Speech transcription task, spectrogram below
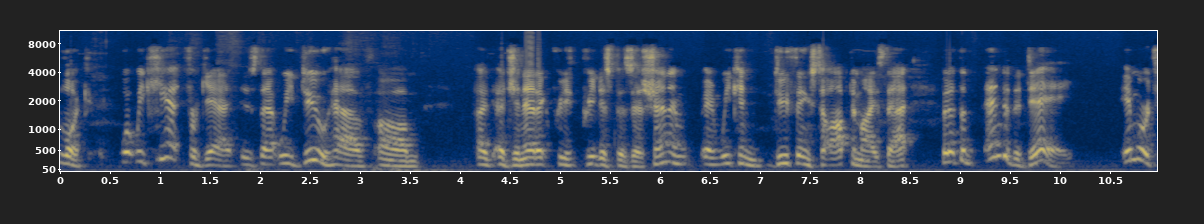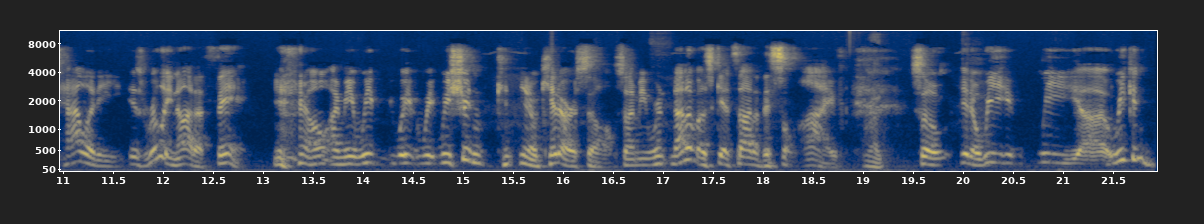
look, what we can't forget is that we do have um, a, a, genetic pre- predisposition, and, and we can do things to optimize that. But at the end of the day, immortality is really not a thing. You know, I mean, we, we, we, we shouldn't, you know, kid ourselves. I mean, none of us gets out of this alive. Right. So, you know, we, we, uh, we can,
